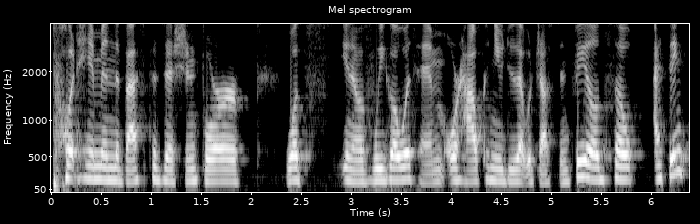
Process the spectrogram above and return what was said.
put him in the best position for what's you know if we go with him, or how can you do that with Justin Fields? So I think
